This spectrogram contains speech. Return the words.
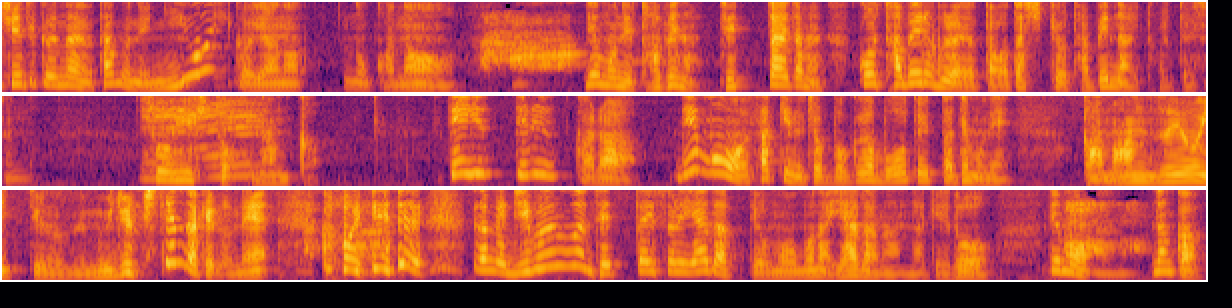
教えてくれないの。多分ね、匂いが嫌なのかな。でもね、食べない。絶対食べない。これ食べるぐらいだったら私今日食べないとか言ったりするの。そういう人、なんか。って言ってるから、でも、さっきのちょ僕が冒頭言った、でもね、我慢強いっていうので矛盾してんだけどね。こういう、なんか自分は絶対それ嫌だって思うものは嫌だなんだけど、でも、なんか、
